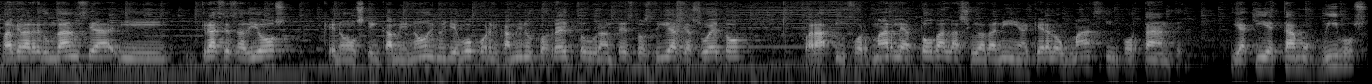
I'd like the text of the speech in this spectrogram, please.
valga la redundancia, y gracias a Dios que nos encaminó y nos llevó por el camino correcto durante estos días de asueto para informarle a toda la ciudadanía que era lo más importante. Y aquí estamos vivos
